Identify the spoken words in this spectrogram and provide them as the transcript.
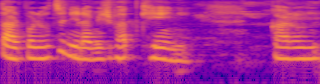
তারপরে হচ্ছে নিরামিষ ভাত খেয়ে নিই। কারণ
